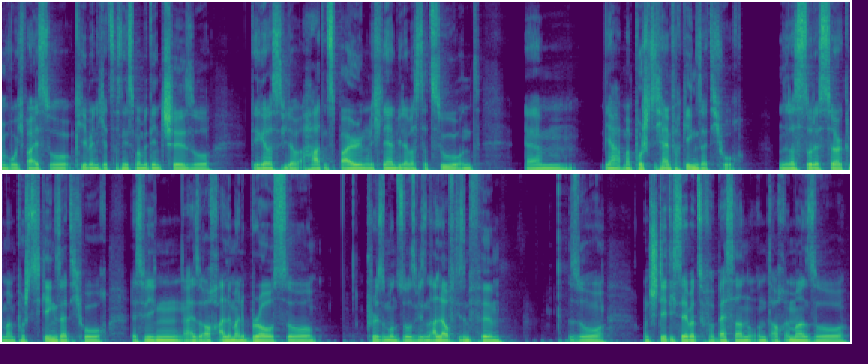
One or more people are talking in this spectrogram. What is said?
und wo ich weiß, so, okay, wenn ich jetzt das nächste Mal mit denen chill, so, Digga, das ist wieder hart inspiring und ich lerne wieder was dazu und ähm, ja, man pusht sich einfach gegenseitig hoch. Also das ist so der Circle, man pusht sich gegenseitig hoch. Deswegen, also auch alle meine Bros, so Prism und so, wir sind alle auf diesem Film. So und stetig selber zu verbessern und auch immer so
